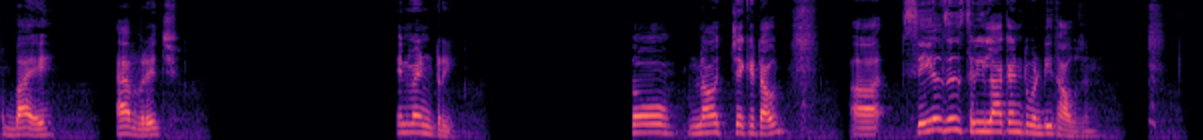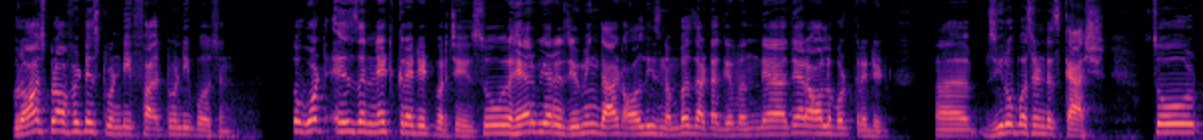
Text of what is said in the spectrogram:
by average inventory. So now check it out uh, sales is 3 lakh and 20,000. Gross profit is 25 20%. So what is the net credit purchase? So here we are assuming that all these numbers that are given, they are, they are all about credit. 0% uh, is cash. So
